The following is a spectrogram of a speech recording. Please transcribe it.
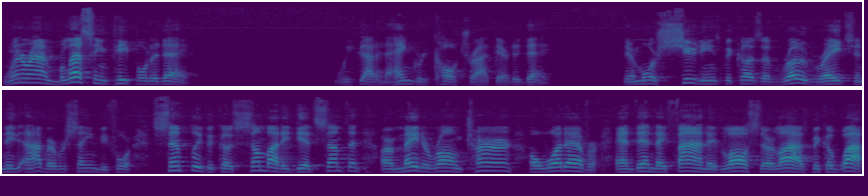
Went around blessing people today. We've got an angry culture out there today. There are more shootings because of road rage than I've ever seen before. Simply because somebody did something or made a wrong turn or whatever. And then they find they've lost their lives. Because why?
